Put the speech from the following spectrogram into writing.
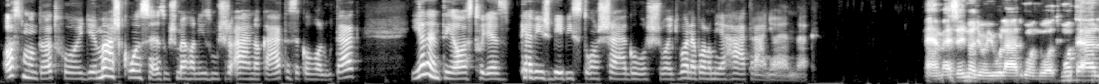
Azt mondtad, hogy más konszenzus mechanizmusra állnak át ezek a valuták, Jelenti azt, hogy ez kevésbé biztonságos, vagy van-e valamilyen hátránya ennek? Nem, ez egy nagyon jól átgondolt modell,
